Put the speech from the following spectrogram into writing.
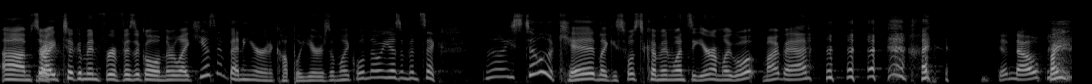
Um, so I took him in for a physical, and they're like, he hasn't been here in a couple years. I'm like, well, no, he hasn't been sick. Well, he's still a kid. Like he's supposed to come in once a year. I'm like, well, my bad. Didn't know. Right.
